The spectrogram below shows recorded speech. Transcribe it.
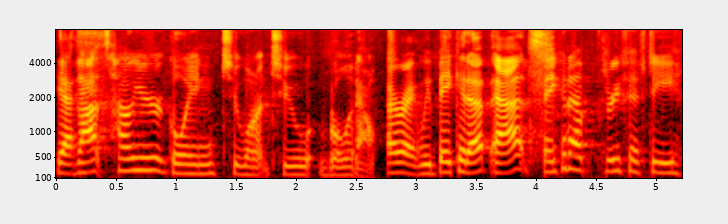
Yes. that's how you're going to want to roll it out. All right, we bake it up at. Bake it up 350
